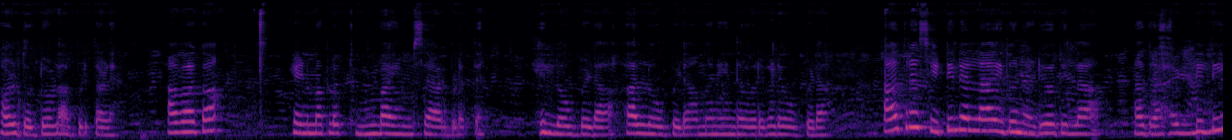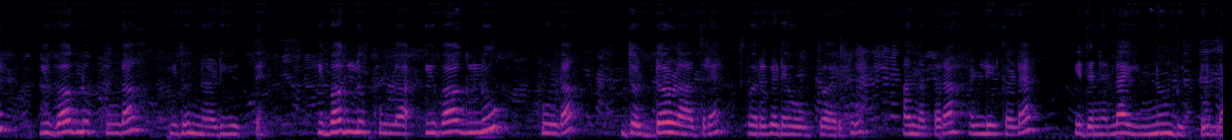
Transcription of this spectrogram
ಅವಳು ದೊಡ್ಡವಳು ಆಗ್ಬಿಡ್ತಾಳೆ ಆವಾಗ ಹೆಣ್ಮಕ್ಳಿಗೆ ತುಂಬ ಹಿಂಸೆ ಆಗಿಬಿಡುತ್ತೆ. ಇಲ್ಲಿ ಹೋಗ್ಬೇಡ ಅಲ್ಲಿ ಹೋಗ್ಬೇಡ ಮನೆಯಿಂದ ಹೊರಗಡೆ ಹೋಗ್ಬೇಡ. ಆದರೆ ಸಿಟಿಲೆಲ್ಲ ಇದು ನಡೆಯೋದಿಲ್ಲ. ಆದರೆ ಹಳ್ಳೀಲಿ ಇವಾಗಲೂ ಕೂಡ ಇದು ನಡೆಯುತ್ತೆ. ಇವಾಗಲೂ ಕೂಡ ಇವಾಗಲೂ ಕೂಡ ದೊಡ್ಡವಳಾದರೆ ಹೊರಗಡೆ ಹೋಗಬಾರ್ದು ಅನ್ನೋ ಥರ ಹಳ್ಳಿ ಕಡೆ ಇದನ್ನೆಲ್ಲ ಇನ್ನೂ ಬಿಟ್ಟಿಲ್ಲ.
